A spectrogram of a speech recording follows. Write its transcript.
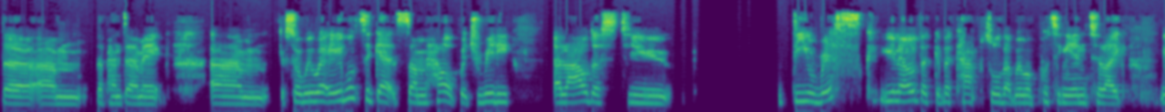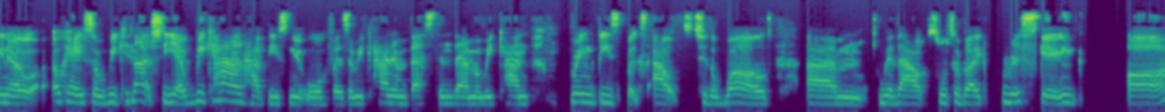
the um, the pandemic. Um, so we were able to get some help, which really allowed us to de-risk you know the, the capital that we were putting into like you know okay so we can actually yeah we can have these new authors and we can invest in them and we can bring these books out to the world um, without sort of like risking our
